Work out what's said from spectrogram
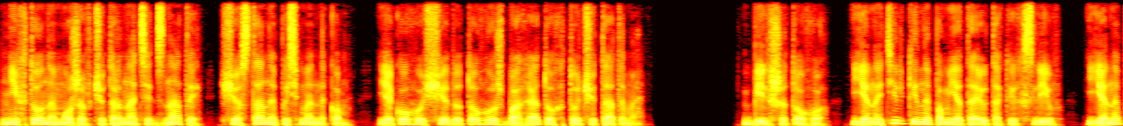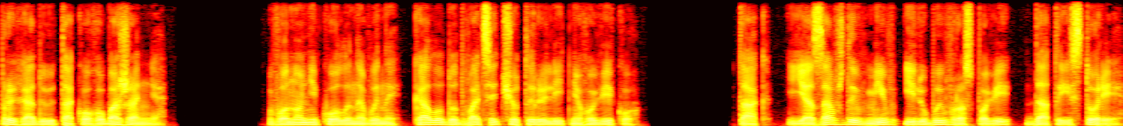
Ніхто не може в 14 знати, що стане письменником, якого ще до того ж багато хто читатиме. Більше того, я не тільки не пам'ятаю таких слів, я не пригадую такого бажання. Воно ніколи не виникало до 24-літнього віку. Так, я завжди вмів і любив розповідати історії.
